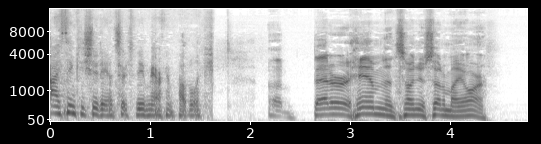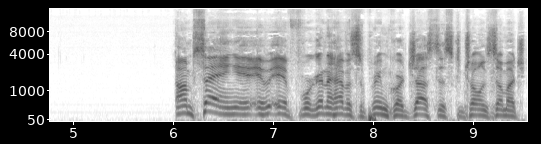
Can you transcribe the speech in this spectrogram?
I think he should answer to the American public. Uh, better him than Sonia Sotomayor. I'm saying if, if we're going to have a Supreme Court justice controlling so much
